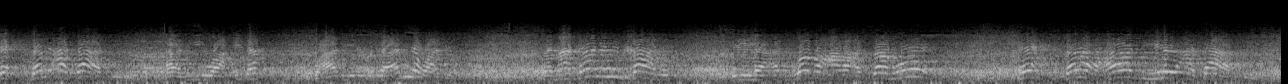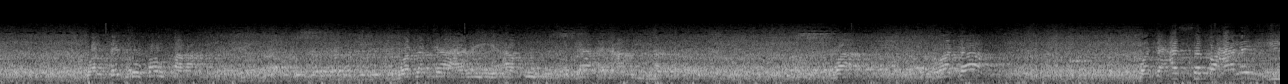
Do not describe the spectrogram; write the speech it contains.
إحدى الأساسي هذه واحدة وهذه الثانية واحدة فما كان من خالد إلا أن وضع رأسه إحدى هذه الأساسي والقدر فوق رأسه وبكى عليه أخوه بكاء عظيما ورثاه وتأسف عليه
